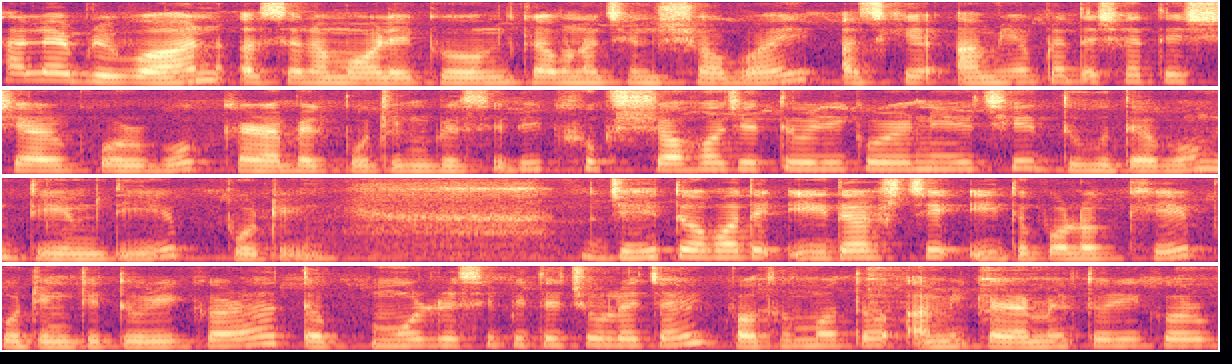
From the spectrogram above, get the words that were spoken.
হ্যালো এভরিওয়ান আসসালামু আলাইকুম। কেমন আছেন সবাই? আজকে আমি আপনাদের সাথে শেয়ার করব ক্যারামেল পুডিং রেসিপি খুব সহজে তৈরি করে নিয়েছি দুধ এবং ডিম দিয়ে পুডিং যেহেতু আমাদের ঈদ আসছে, ঈদ উপলক্ষে পুডিংটি তৈরি করা, তো মূল রেসিপিতে চলে যাই। প্রথমত আমি ক্যারামেল তৈরি করব।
